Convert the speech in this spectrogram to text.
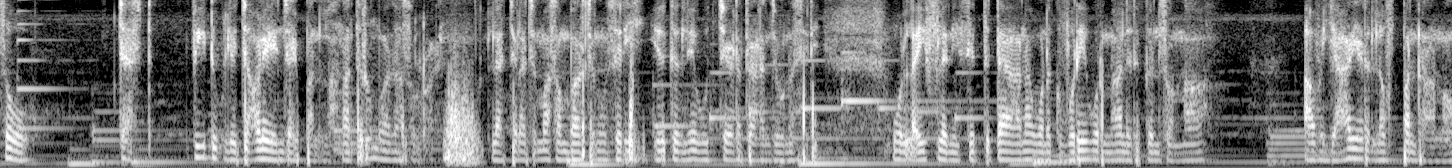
so just வீட்டுக்குள்ளே ஜாலியாக என்ஜாய் பண்ணலாம். நான் திரும்ப அதான் சொல்கிறேன் லட்ச லட்சமாக சம்பாரிச்சனும் சரி இருக்கிறதுலே உச்ச இடத்தை அடைஞ்சவனும் சரி. உன் லைஃப்பில் நீ செத்துட்ட ஆனால் உனக்கு ஒரே ஒரு நாள் இருக்குன்னு சொன்னால் அவன் யார் யார் லவ் பண்ணுறானோ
